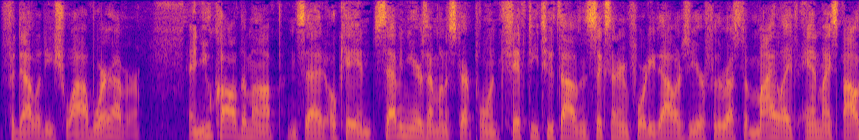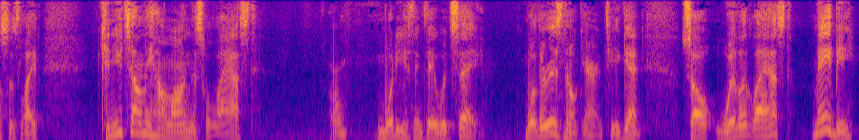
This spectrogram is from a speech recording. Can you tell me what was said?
Fidelity, Schwab, wherever, and you called them up and said, okay, in seven years, I'm going to start pulling $52,640 a year for the rest of my life and my spouse's life. Can you tell me how long this will last? Or what do you think they would say? Well, there is no guarantee. Again, so will it last? Maybe.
